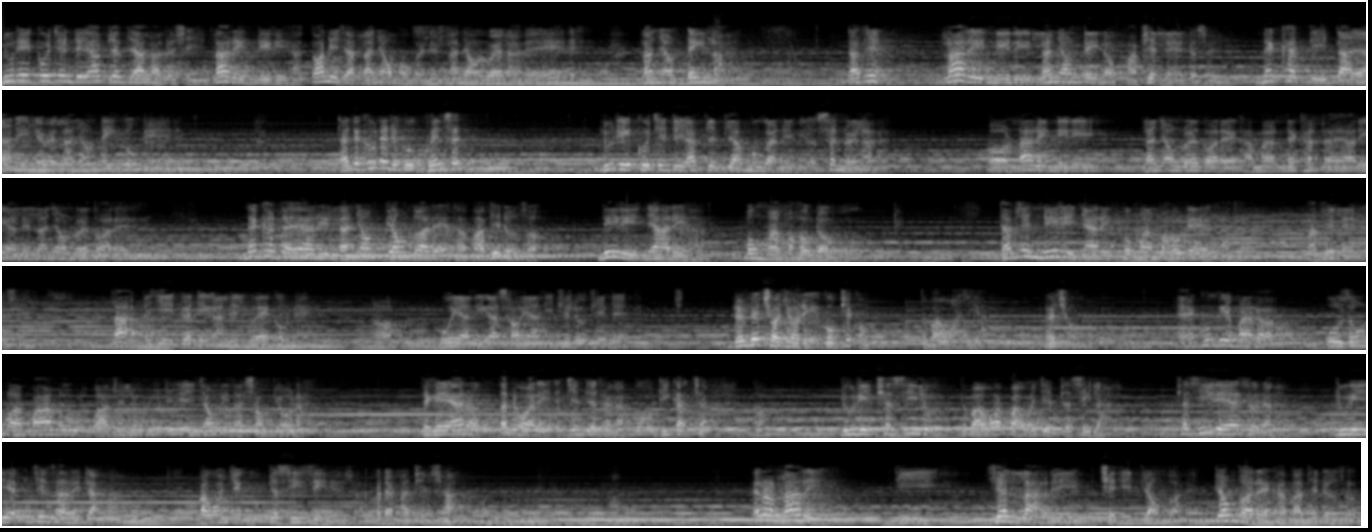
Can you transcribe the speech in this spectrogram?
လူတွေကိုချင်းတရားပြက်ပြားလာလို့ရှိရင်လတွေနေတွေဟာသွားနေကြလမ်းကြောင်းမဟုတ်ပဲလေလမ်းကြောင်းလွဲလာတယ်တဲ့လမ်းကြောင်းတိမ့်လာဒါဖြင့်လတွေနေတွေလမ်းကြောင်းတိမ့်တော့ဘာဖြစ်လဲလို့ဆိုရင်နက်ခတ်တီတာယာတွေလည်းပဲလမ်းကြောင်းတိမ့်ကုန်တယ်တဲ့ဒါတစ်ခုနဲ့တစ်ခုခွင်းဆက်လူတွေကိုချင်းတရားပြက်ပြားမှုကနေပြီးတော့ဆက်နွယ်လာတာဩလတွေနေတွေလမ်းကြောင်းလွဲသွားတဲ့အခါမှာနက်ခတ်တာယာတွေကလည်းလမ်းကြောင်းလွဲသွားတယ် နက္ခတ္တရာတွေလမ်းကြောင်းပြောင်းသွားတဲ့အခါဘာဖြစ်တော့ဆိုနေ့တွေညတွေဟာပုံမှန်မဟုတ်တော့ဘူးတဲ့ဒါဖြင့်နေ့တွေညတွေပုံမှန်မဟုတ်တဲ့အခါကျတော့ဘာဖြစ်လဲလို့ဆိုရင်လအရေးအတွက်တွေကလည်းလွဲကုန်တယ်နော်မိုးရာသီကဆောင်းရာသီဖြစ်လို့ဖြစ်နေလွတ်လွတ်ချော်ချော်တွေအကုန်ဖြစ်ကုန်တဘာဝကြီးဟာလွဲချော်အခုခေတ်မှာတော့ပိုဆုံးလွာပါလို့ဘာဖြစ်လို့လို့ဒီအကြောင်းလေးသာရှောက်ပြောတာ တကယ်ကတော့တတ္တဝါတွေအကျင့်ပြတ်တာကပိုအဓိကကြတယ်နော်လူတွေဖြက်စီးလို့တဘာဝပတ်ဝန်းကျင်ပျက်စီးလာတယ်ဖြက်စီးတယ်ဆိုတာလူတွေရဲ့အကျင့်စာရိတ္တဟာပတ်ဝန်းကျင်ကိုပျက်စီးစေတယ်ဆိုတာအမှန်တမ်းထင်ရှားတယ်ပေါ့အဲ့တော့လာတွေဒီရက်လတွေခြေနေပြောင်းသွားတယ်ပြောင်းသွားတဲ့အခါမှာဖြစ်တယ်ဆို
